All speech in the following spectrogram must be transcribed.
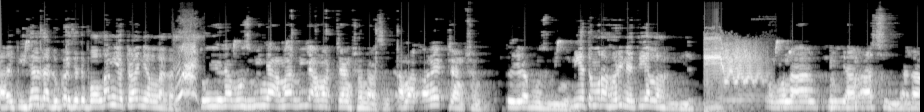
আর এই পিছনে যা ঢুকাইছে তো বলদামই একটা হয় নি আল্লাহ জানে। তুই এটা বুঝবি না আমার বিয়ে আমার টেনশন আছে আমার অনেক টেনশন তুই এটা বুঝবি না। বিয়ে তোমরা হরি নাই তুই আল্লাহর হরি বিয়ে বলা কি আর আছি এটা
